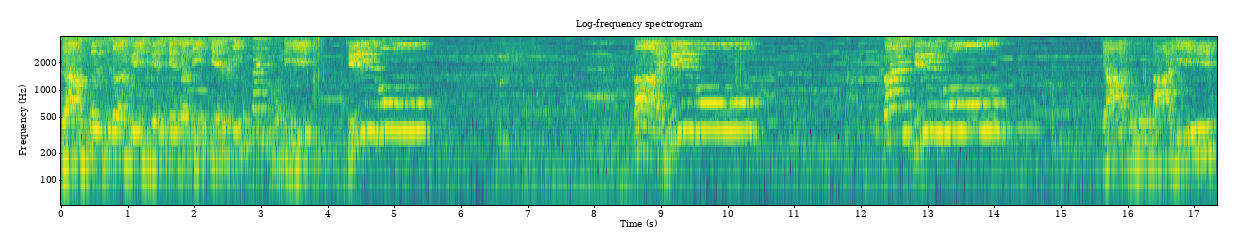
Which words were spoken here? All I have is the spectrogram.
向孙志正运泉先生灵前行三十公里，鞠躬，再鞠躬，三鞠躬，家属答礼，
